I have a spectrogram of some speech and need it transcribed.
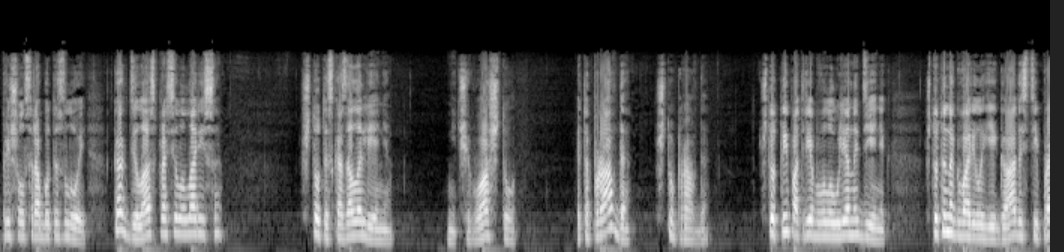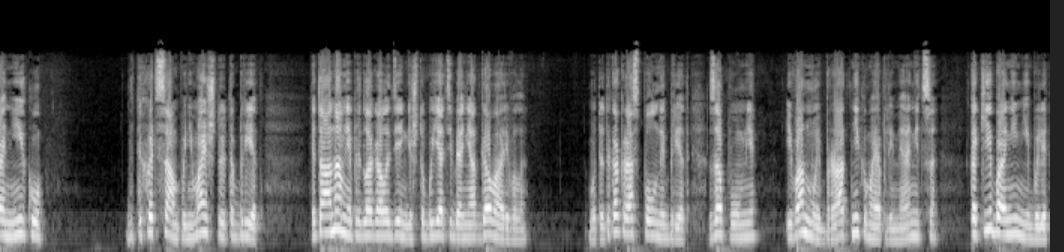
пришел с работы злой. «Как дела?» — спросила Лариса. «Что ты сказала Лене?» «Ничего, а что?» «Это правда?» «Что правда?» «Что ты потребовала у Лены денег, что ты наговорила ей гадостей про Нику». «Да ты хоть сам понимаешь, что это бред. Это она мне предлагала деньги, чтобы я тебя не отговаривала». «Вот это как раз полный бред. Запомни, Иван мой брат, Ника моя племянница» какие бы они ни были,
